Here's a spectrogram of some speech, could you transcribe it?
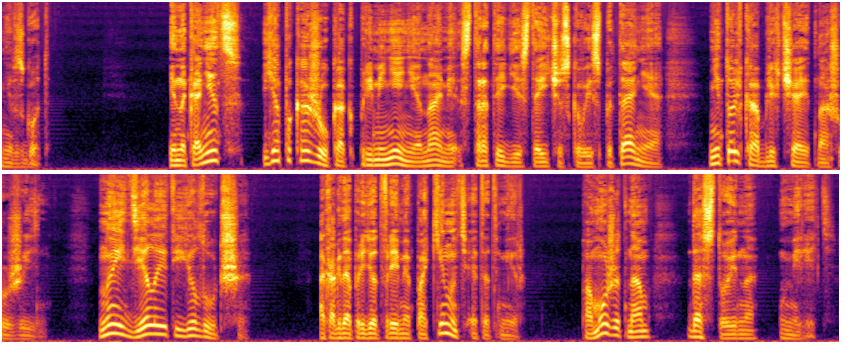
невзгод. И, наконец, я покажу, как применение нами стратегии стоического испытания не только облегчает нашу жизнь, но и делает ее лучше. А когда придет время покинуть этот мир, поможет нам достойно умереть.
